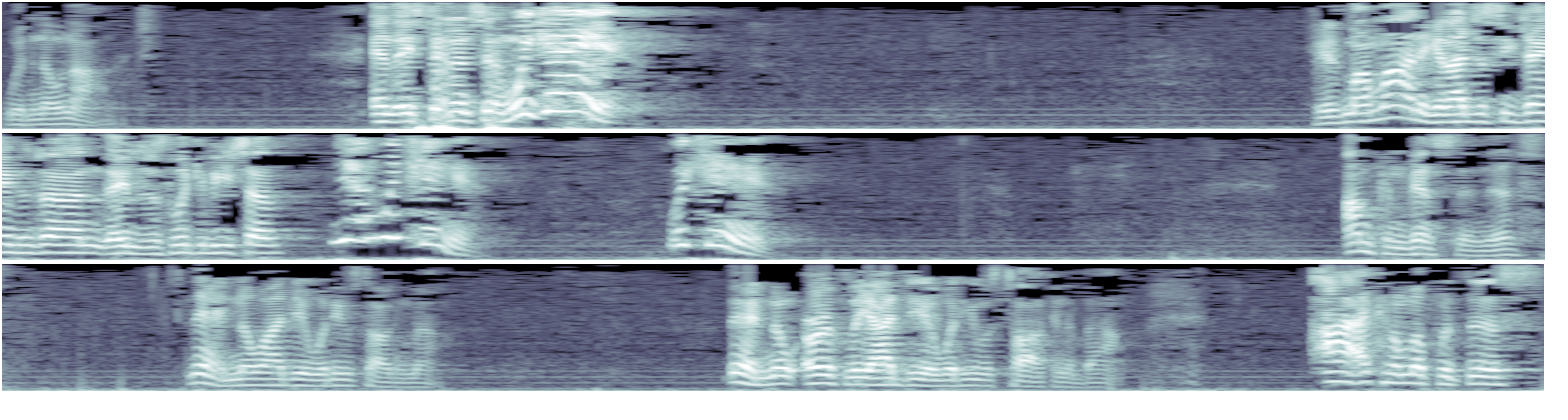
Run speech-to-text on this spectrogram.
with no knowledge. And they said unto him, We can. Here's my mind again. I just see James and John. They just look at each other. Yeah, we can. We can. I'm convinced in this. They had no idea what he was talking about. They had no earthly idea what he was talking about. I come up with this,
